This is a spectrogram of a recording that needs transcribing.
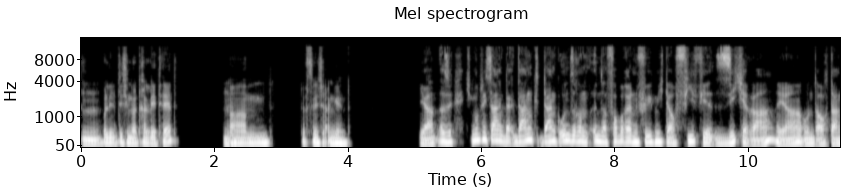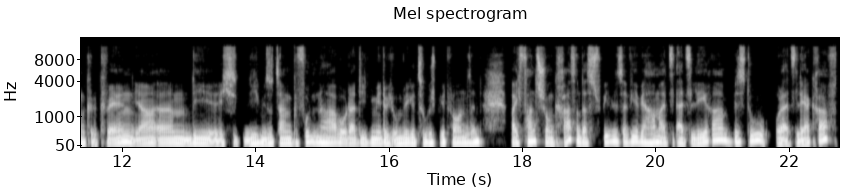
mhm. politische Neutralität mhm. ähm, dürft ihr nicht angehen. Ja, also ich muss mich sagen, dank, dank unserem, unserer Vorbereitung fühle ich mich da auch viel, viel sicherer, ja, und auch dank Quellen, ja, ähm, die ich, die ich sozusagen gefunden habe oder die mir durch Umwege zugespielt worden sind. Weil ich fand es schon krass und das spiegelt ja wir, wir haben als, als Lehrer bist du oder als Lehrkraft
